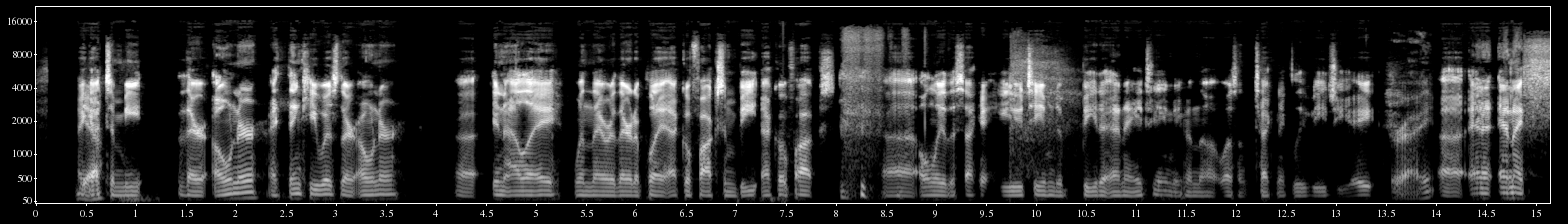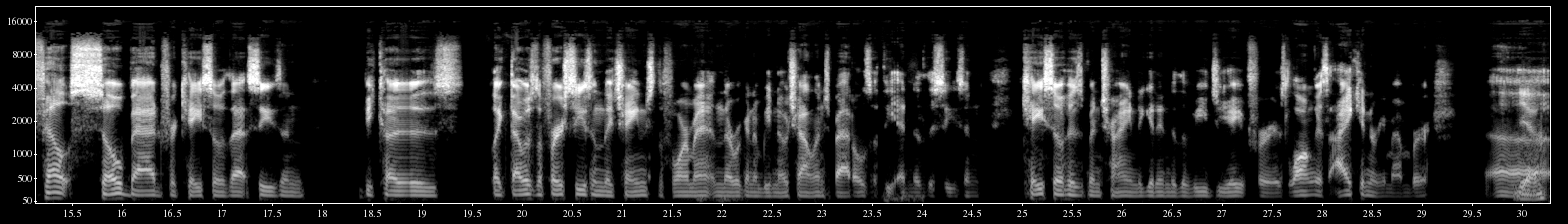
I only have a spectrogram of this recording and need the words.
I yeah. got to meet their owner. I think he was their owner uh, in LA when they were there to play Echo Fox and beat Echo Fox. uh, only the second EU team to beat a NA team, even though it wasn't technically VG8. Right. Uh, and and I felt so bad for Queso that season because like that was the first season they changed the format and there were going to be no challenge battles at the end of the season. Queso has been trying to get into the VG8 for as long as I can remember. Uh, Yeah.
